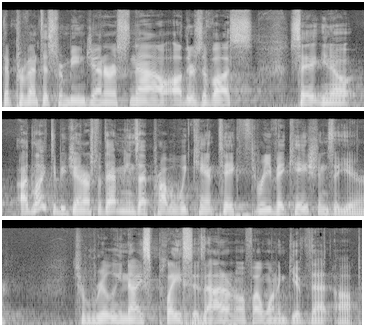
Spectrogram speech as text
that prevent us from being generous now. Others of us say, you know, I'd like to be generous, but that means I probably can't take three vacations a year to really nice places. I don't know if I want to give that up.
